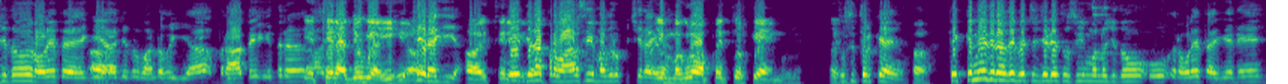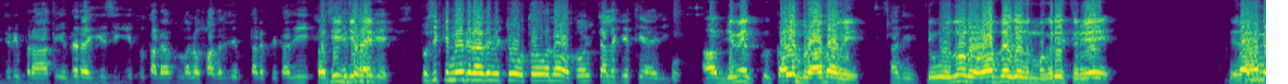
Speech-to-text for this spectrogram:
ਜਦੋਂ ਰੌਲੇ ਪਏ ਹੈਗੇ ਆ ਹਾਂ। ਜਦੋਂ ਵੰਡ ਹੋਈ ਆ ਬਰਾਤ ਇੱਧਰ ਆ- ਇੱਥੇ ਰਾਜੋ ਗਿਆ ਹੀਰਾ ਇੱਥੇ ਰਹਿ ਗਈ ਆ। ਹਾਂ ਇੱਥੇ ਤੇ ਰਹਿ ਜਿਹੜਾ ਗਿਆ ਪਰਿਵਾਰ ਸੀ ਮਗਰੋਂ ਪਿੱਛੇ ਰਹਿ ਇਹ ਗਿਆ। ਮਗਰੋਂ ਆਪੇ ਤੁਰ ਕੇ ਆਏ ਮਗਰੋਂ। ਤੁਸੀਂ ਤੁਰ ਕੇ ਆਏ ਹੋ। ਹਾਂ। ਤੇ ਕਿੰਨੇ ਦਿਨਾਂ ਦੇ ਵਿੱਚ ਜਿਹੜੇ ਤੁਸੀਂ ਮੰਨ ਲਓ ਜਦੋਂ ਉਹ ਰੌਲੇ ਪੈ ਗਏ ਨੇ ਜਿਹੜੀ ਬਰਾਤ ਇੱਧਰ ਰਹਿ ਗਈ ਸੀਗੀ ਤੇ ਤੁਹਾਡਾ ਮੰਨ ਲਓ ਫਾਦਰ ਜੀ ਤੁਹਾਡੇ ਪਿਤਾ ਜੀ ਅਸੀਂ ਇੱਧਰ ਰਹਿ ਜਿਵੇਂ ਗਏ। ਤੁਸੀਂ ਕਿੰਨੇ ਦਿਨਾਂ ਦੇ ਵਿੱਚੋਂ ਉਥੋਂ ਲਾਹੌਰ ਤੋਂ ਚੱਲ ਕੇ ਇੱਥੇ ਆਏ ਜੀ? ਆ ਜਿਵੇਂ ਕੱਲ ਬਰਾਤ ਆਵੇ ਹਾਂਜੀ। ਤੇ ਉਦੋਂ ਰੌਲਾ ਪੈ ਗਿਆ ਤੇ ਮਗਰੇ ਤੁਰੇ ਤੇ ਰਾਤ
